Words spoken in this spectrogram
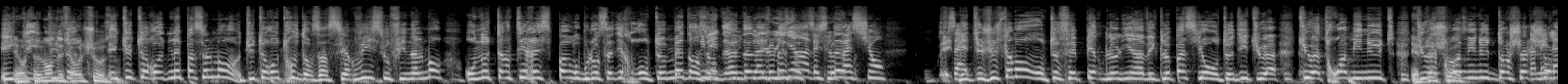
Et on te tu- demande tu de te- faire autre chose. Et tu te re- mais pas seulement, tu te retrouves dans un service où finalement on ne t'intéresse pas au boulot, c'est-à-dire on te met dans Oui, un, mais tu, un- tu un as le lien de avec système. le patient. Mais- Ça- mais tu- justement, on te fait perdre le lien avec le patient. On te dit tu as tu as trois minutes, tu as trois minutes dans chaque Non, mais chambre. là,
